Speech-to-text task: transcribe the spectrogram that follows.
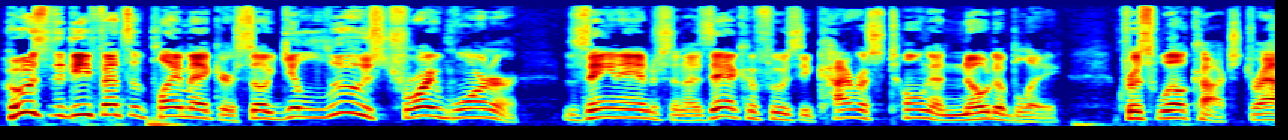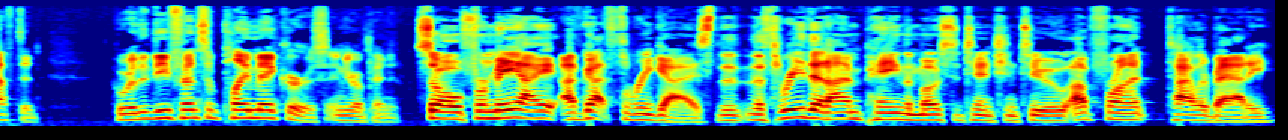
Who's the defensive playmaker? So you lose Troy Warner, Zane Anderson, Isaiah Kaufusi, Khyiris Tonga, notably. Chris Wilcox, drafted. Who are the defensive playmakers, in your opinion? So for me, I, I've got three guys. The, the three that I'm paying the most attention to up front, Tyler Batty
